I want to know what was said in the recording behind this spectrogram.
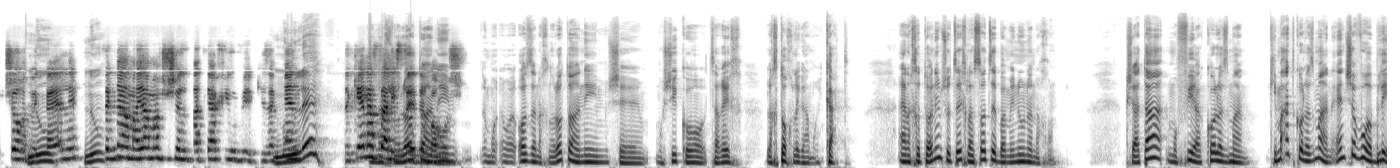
תקשורת נו, וכאלה, נו, זה גם היה משהו שלדעתי היה חיובי, כי זה כן, מעולה. זה כן עשה לי לא סדר טוענים- בראש. עוז, אנחנו לא טוענים שמושיקו צריך לחתוך לגמרי, קאט. אנחנו טוענים שהוא צריך לעשות את זה במינון הנכון. כשאתה מופיע כל הזמן, כמעט כל הזמן, אין שבוע בלי,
